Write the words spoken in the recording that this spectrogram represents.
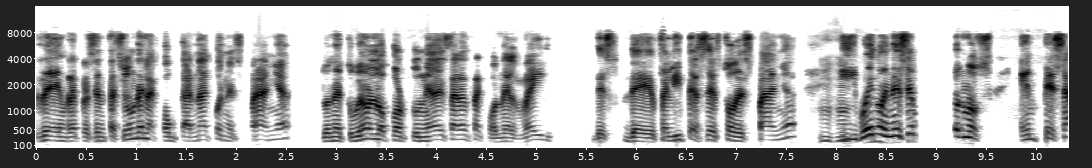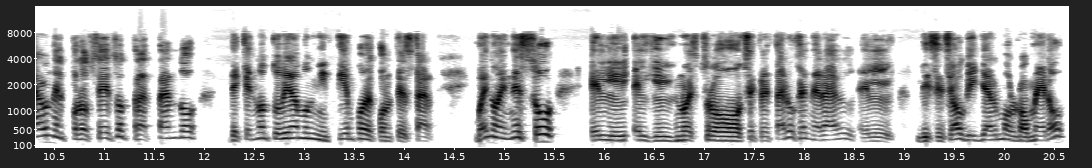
en representación de la Concanaco en España, donde tuvimos la oportunidad de estar hasta con el rey de, Felipe VI de España. Y bueno, en ese momento nos empezaron el proceso tratando de que no tuviéramos ni tiempo de contestar. Bueno, en eso el, el, nuestro secretario general, el licenciado Guillermo Romero,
